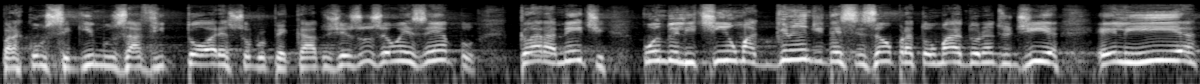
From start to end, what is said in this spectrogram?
para conseguirmos a vitória sobre o pecado. Jesus é um exemplo. Claramente, quando ele tinha uma grande decisão para tomar durante o dia, ele ia,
